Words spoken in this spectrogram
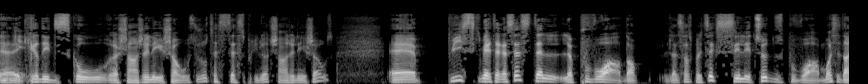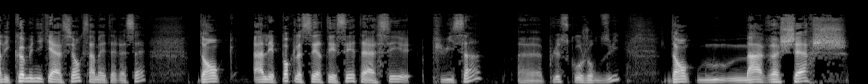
Euh. Écrire des discours, euh, changer les choses. Toujours cet esprit-là de changer les choses. Euh, puis, ce qui m'intéressait, c'était le pouvoir. Donc, la science politique, c'est l'étude du pouvoir. Moi, c'est dans les communications que ça m'intéressait. Donc, à l'époque, le CRTC était assez puissant. Euh, plus qu'aujourd'hui. Donc, ma recherche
